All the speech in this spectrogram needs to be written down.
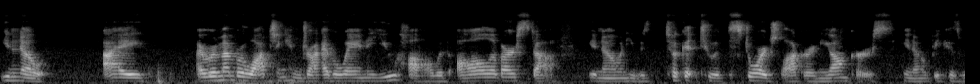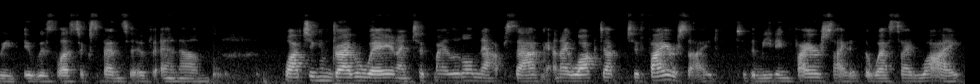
You know, I I remember watching him drive away in a U-Haul with all of our stuff. You know, and he was took it to a storage locker in Yonkers. You know, because we it was less expensive and. um watching him drive away and I took my little knapsack and I walked up to Fireside, to the meeting Fireside at the West Side Y.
